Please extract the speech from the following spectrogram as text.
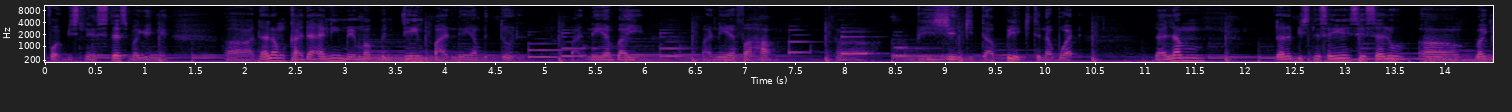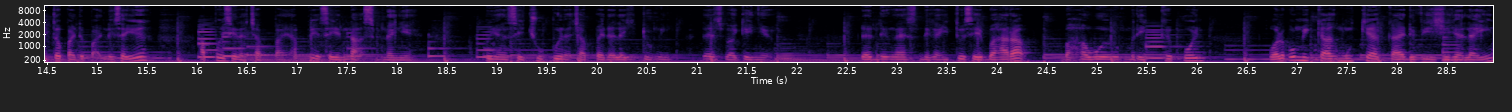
fourth business dan sebagainya. Uh, dalam keadaan ni memang penting partner yang betul, partner yang baik, partner yang faham uh, vision kita apa yang kita nak buat. Dalam dalam bisnes saya saya selalu uh, bagi tahu pada partner saya apa saya nak capai, apa yang saya nak sebenarnya. Apa yang saya cuba nak capai dalam hidup ni dan sebagainya. Dan dengan dengan itu saya berharap bahawa mereka pun walaupun mereka mungkin akan ada vision yang lain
